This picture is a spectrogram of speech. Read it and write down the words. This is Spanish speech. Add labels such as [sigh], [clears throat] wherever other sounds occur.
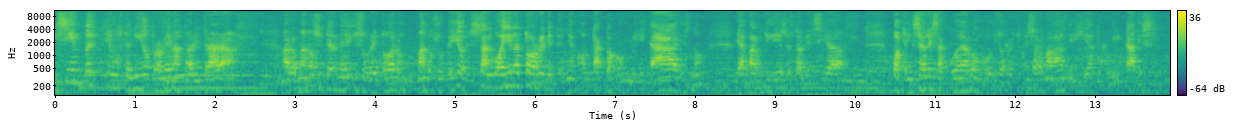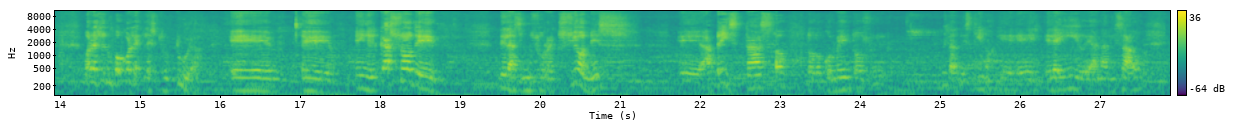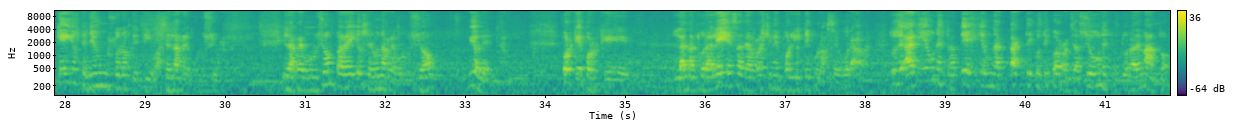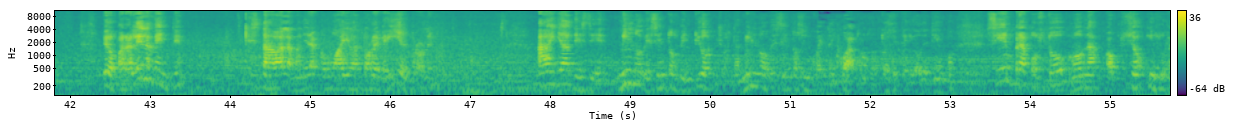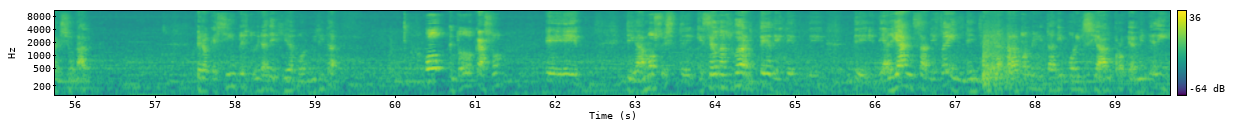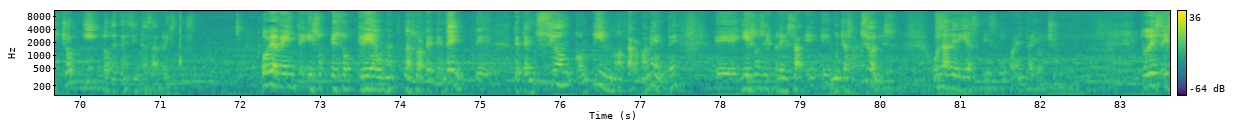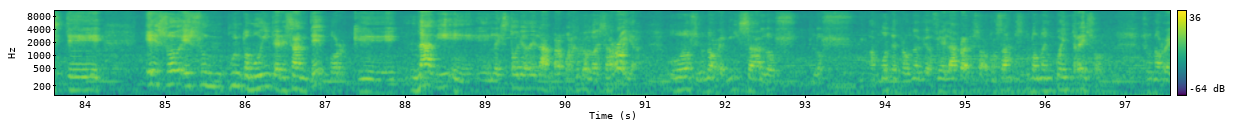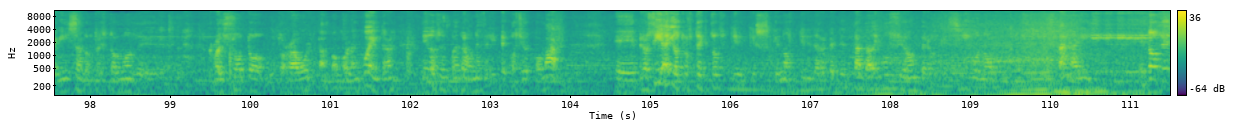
y siempre hemos tenido problemas para entrar a, los mandos intermedios y sobre todo a los mandos superiores, salvo ahí en la torre que tenía contacto con militares, ¿no? y a partir de eso establecía potenciales acuerdos o insurrecciones armadas dirigidas por militares. Bueno, eso es un poco la, estructura. Eh, eh, en el caso de, las insurrecciones eh, apristas, los documentos clandestinos que he, leído y he analizado, que ellos tenían un solo objetivo, hacer la revolución. Y la revolución para ellos era una revolución violenta. ¿Por qué? Porque la naturaleza del régimen político lo aseguraba. Entonces había una estrategia, una táctica, un tipo de organización, una estructura de mando, pero paralelamente estaba la manera como ahí la torre veía el problema. Haya desde 1928 hasta 1954, todo ese periodo de tiempo, siempre apostó a una opción insurreccional, pero que siempre estuviera dirigida por militar. O, en todo caso, eh, digamos, este, que sea una suerte de, alianza de frente entre el aparato militar y policial propiamente dicho y los defensistas apristas. Obviamente eso, eso crea una, suerte de, tensión continua, permanente, eh, y eso se expresa en, muchas acciones. Una de ellas es el 48. Entonces, este, eso es un punto muy interesante porque nadie en, la historia del APRA, por ejemplo, lo desarrolla. Uno, si uno revisa los, los apuntes para una biografía del APRA de Salvador Sánchez, uno no encuentra eso. Si uno revisa los tres tomos de Roy Soto, Víctor Raúl tampoco lo encuentran, ni los encuentra un Felipe Cosier Pomar. Eh, pero sí hay otros textos que, no tienen de repente tanta difusión, pero que sí uno están ahí. Entonces,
